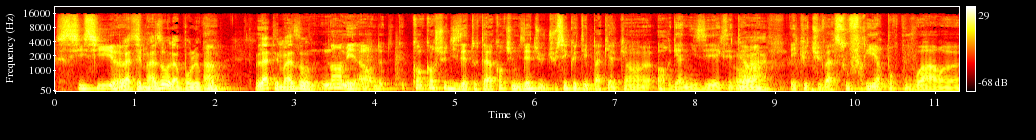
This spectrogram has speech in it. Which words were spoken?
Si, si. Euh, là, t'es mazo, là, pour le coup. Hein là, t'es mazo. Non, mais alors, quand, quand je te disais tout à l'heure, quand tu me disais, tu, tu sais que t'es pas quelqu'un euh, organisé, etc., et que tu vas souffrir pour pouvoir euh,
